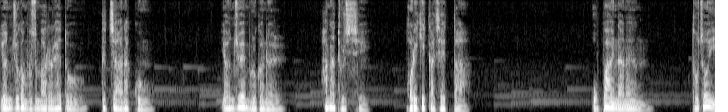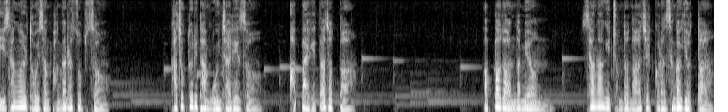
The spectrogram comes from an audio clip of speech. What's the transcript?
연주가 무슨 말을 해도 듣지 않았고 연주의 물건을 하나 둘씩 버리기까지 했다. 오빠의 나는 도저히 이 상황을 더 이상 방관할 수 없어 가족들이 다 모인 자리에서 아빠에게 따졌다. 아빠도 안다면 상황이 좀 더 나아질 거란 생각이었다.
